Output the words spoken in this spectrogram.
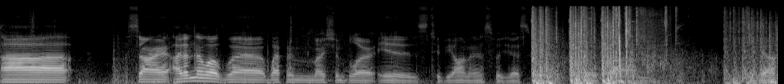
Uh, Sorry, I don't know what uh, weapon motion blur is, to be honest with you. With, um.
